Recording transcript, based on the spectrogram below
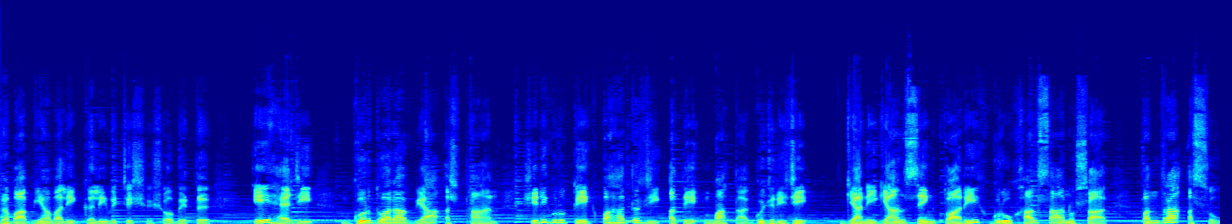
ਰਬਾਬੀਆਂ ਵਾਲੀ ਗਲੀ ਵਿੱਚ ਸ਼ਿਸ਼ੋਭਿਤ ਇਹ ਹੈ ਜੀ ਗੁਰਦੁਆਰਾ ਵਿਆਹ ਅਸਥਾਨ ਸ੍ਰੀ ਗੁਰੂ ਤੇਗ ਬਹਾਦਰ ਜੀ ਅਤੇ ਮਾਤਾ ਗੁਜਰੀ ਜੀ। ਗਿਆਨੀ ਗਿਆਨ ਸਿੰਘ ਤਾਰੀਖ ਗੁਰੂ ਖਾਲਸਾ ਅਨੁਸਾਰ 15 ਅਸੂ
